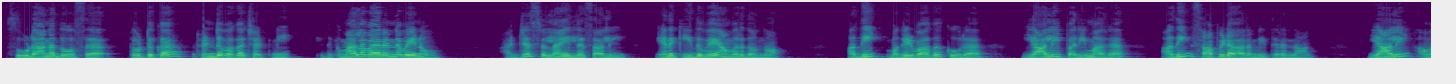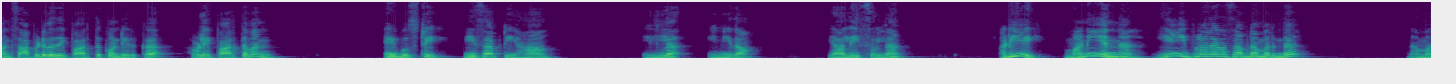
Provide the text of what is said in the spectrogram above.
சூடான தோசை தொட்டுக்க ரெண்டு வகை சட்னி. இதுக்கு மேலே வேற என்ன வேணும்? அட்ஜஸ்ட் எல்லாம் இல்லை சாலி. எனக்கு இதுவே அமிர்தம் தான். அதி மகிழ்வாக கூற யாலி பரிமாற அதி சாப்பிட ஆரம்பித்திருந்தான். யாலி அவன் சாப்பிடுவதை பார்த்து கொண்டிருக்க அவளை பார்த்தவன் ஏய் புஷ்டி நீ சாப்பிட்டியா? இல்லை இனிதான். யாலி சொல்ல அடியே மணி என்ன? ஏன் இவ்வளோ நேரம் சாப்பிடாம இருந்த? நம்ம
